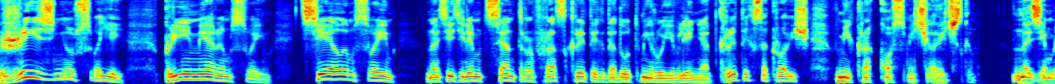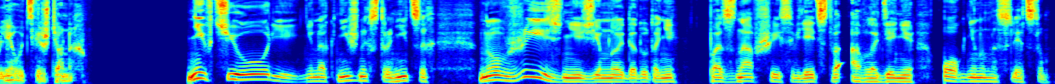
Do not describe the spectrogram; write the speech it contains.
жизнью своей, примером своим, телом своим, носителем центров раскрытых дадут миру явления открытых сокровищ в микрокосме человеческом, на земле утвержденных. Ни в теории, ни на книжных страницах, но в жизни земной дадут они познавшие свидетельства о владении огненным наследством,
